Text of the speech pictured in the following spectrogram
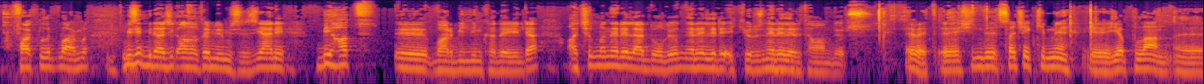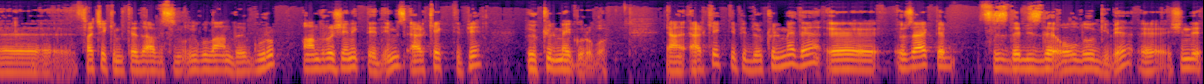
Farklılık var mı? Bize birazcık anlatabilir misiniz? Yani bir hat e, var bildiğim kadarıyla. Açılma nerelerde oluyor? Nereleri ekiyoruz? Nereleri tamamlıyoruz? Evet, e, şimdi saç ekimi e, yapılan, e, saç ekimi tedavisinin uygulandığı grup androjenik dediğimiz erkek tipi dökülme grubu. Yani erkek tipi dökülme de e, özellikle sizde bizde olduğu gibi, e, şimdi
